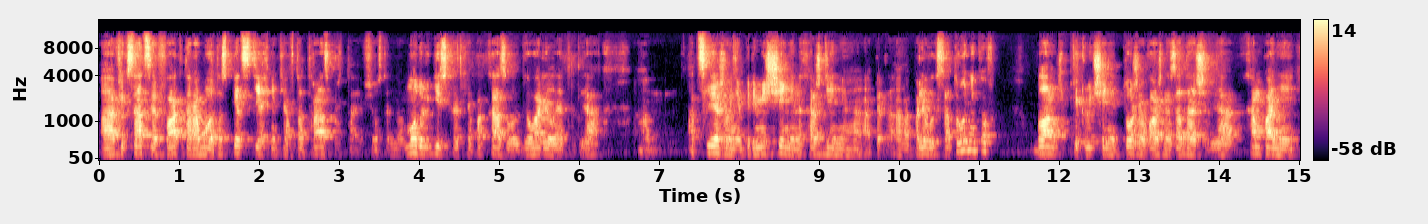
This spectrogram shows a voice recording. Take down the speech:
а, фиксации факта работы спецтехники, автотранспорта и все остальное. Модуль ГИС, как я показывал говорил, это для а, отслеживания перемещения нахождения а, полевых сотрудников. Бланки переключений тоже важная задача для компании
